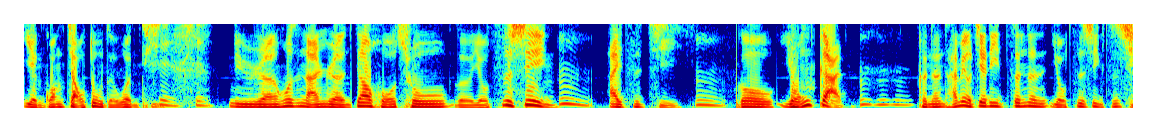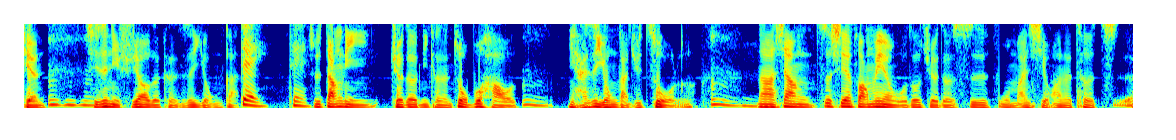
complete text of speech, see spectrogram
眼光角度的问题。是是，女人或是男人要活出呃有自信、嗯。爱自己、嗯。能够勇敢，嗯哼哼，可能还没有建立真正有自信之前，嗯哼哼，其实你需要的可能是勇敢。对对，就是当你觉得你可能做不好，嗯你还是勇敢去做了。嗯那像这些方面，我都觉得是我蛮喜欢的特质。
